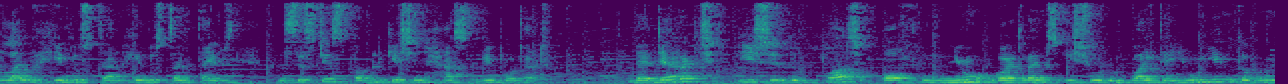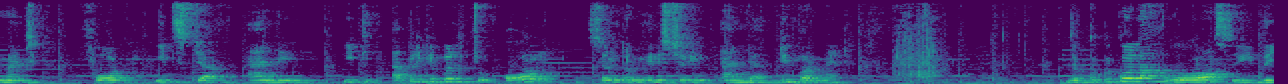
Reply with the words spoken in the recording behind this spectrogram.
Live Hindustan Hindustan Times, the sister's publication has reported. The direct is the part of new guidelines issued by the union government for its staff and it applicable to all central ministry and department. The Coca-Cola lost the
